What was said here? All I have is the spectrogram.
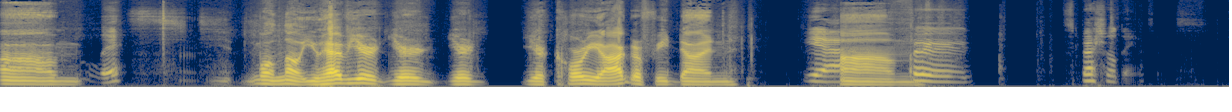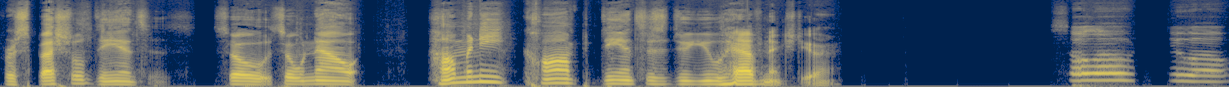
um, List. well, no, you have your your your your choreography done, Yeah, um, for, special dances. For special dances. So, so now, how many comp dances do you have next year? Solo, duo,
